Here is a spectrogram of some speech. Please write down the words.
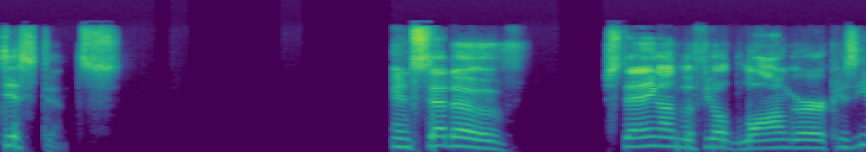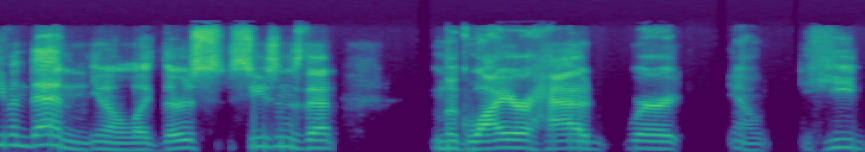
distance instead of staying on the field longer, because even then, you know, like there's seasons that McGwire had where, you know, he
